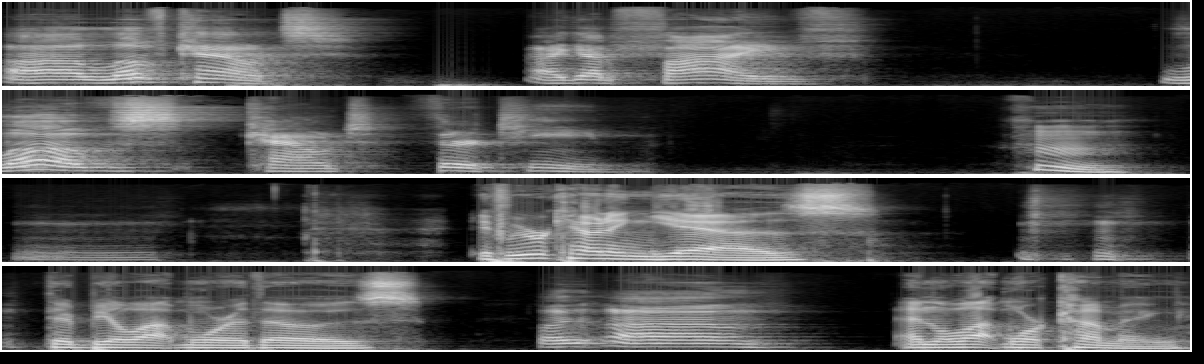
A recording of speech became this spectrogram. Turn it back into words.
Uh, love count. I got five. Loves count 13. Hmm. Hmm. If we were counting yeahs, there'd be a lot more of those, But, um, and a lot more coming.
